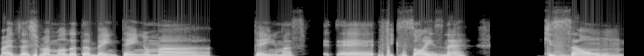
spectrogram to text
Mas a Chimamanda também tem uma. Tem umas é, ficções, né? Que são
